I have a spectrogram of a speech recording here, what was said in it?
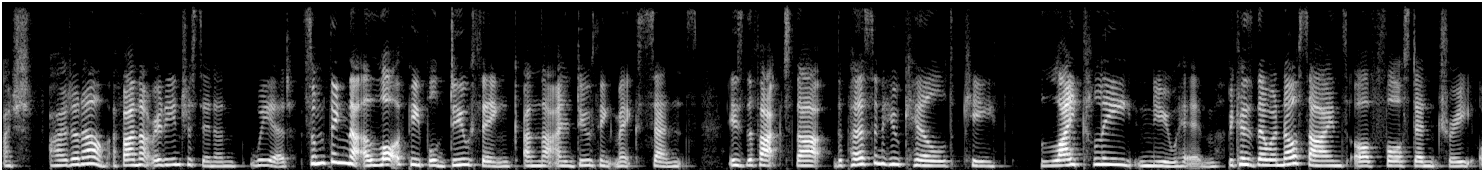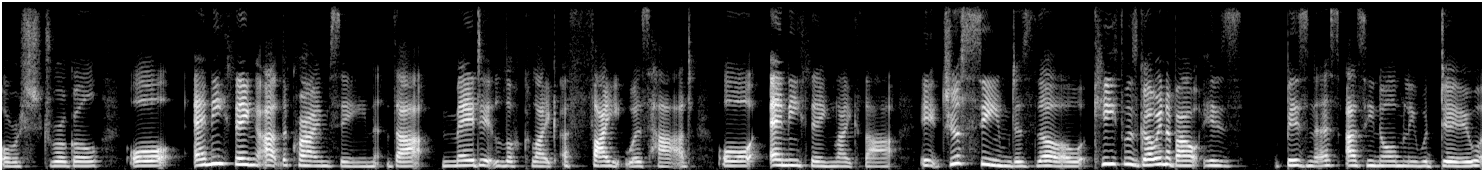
I just, I don't know. I find that really interesting and weird. Something that a lot of people do think, and that I do think makes sense, is the fact that the person who killed Keith likely knew him because there were no signs of forced entry or a struggle or anything at the crime scene that made it look like a fight was had or anything like that. It just seemed as though Keith was going about his business as he normally would do,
